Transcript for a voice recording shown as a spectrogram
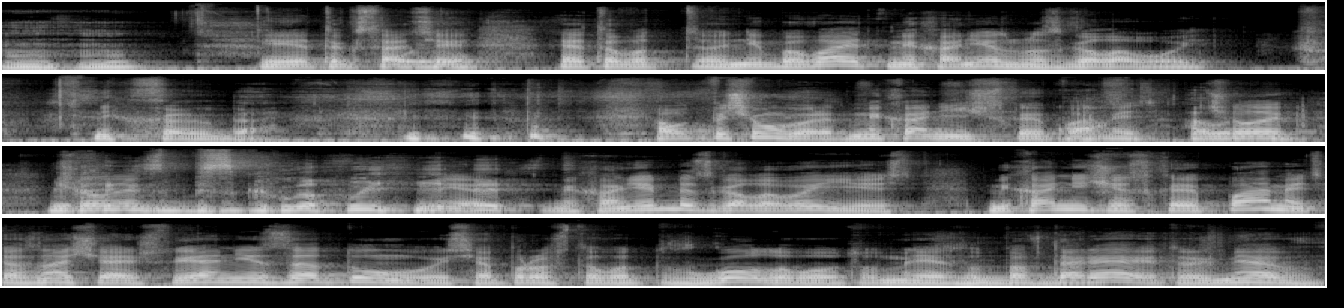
Угу. И это, кстати, Понял. это вот не бывает механизма с головой. Никогда. А вот почему говорят механическая память? А, человек, вот механизм человек... без головы есть. Нет, механизм без головы есть. Механическая память означает, что я не задумываюсь, а просто вот в голову, вот мне вот повторяют, и у меня в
